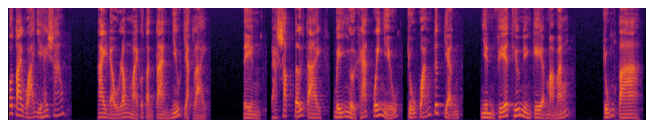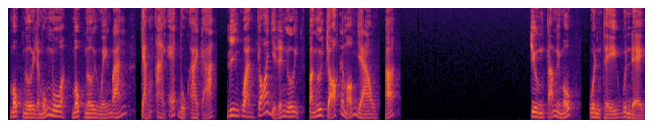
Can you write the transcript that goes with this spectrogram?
có tai họa gì hay sao? Hai đầu lông mày của Tần Tang nhíu chặt lại. Tiền đã sắp tới tay, bị người khác quấy nhiễu, chủ quán tức giận, nhìn phía thiếu niên kia mà mắng. Chúng ta, một người là muốn mua, một người nguyện bán, chẳng ai ép buộc ai cả, liên quan chó gì đến ngươi mà ngươi chỏ cái mõm vào, hả? Chương 81 Huynh thị huynh đệ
